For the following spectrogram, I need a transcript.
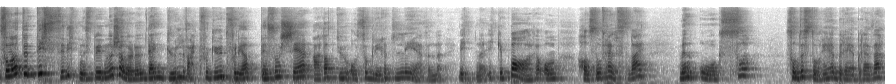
Sånn at disse vitnesbyrdene skjønner du, det er gull verdt for Gud. fordi at det som skjer, er at du også blir et levende vitne. Ikke bare om han som frelste deg, men også, som det står i hebreerbrevet,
